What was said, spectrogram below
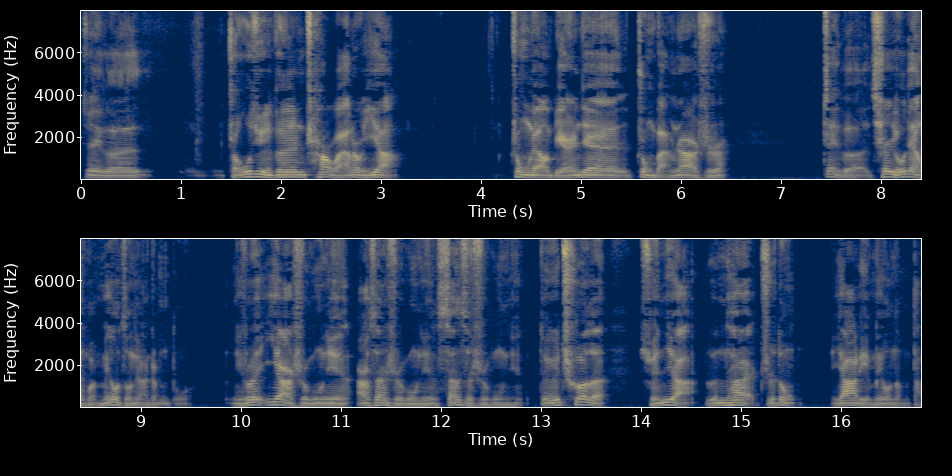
这个轴距跟叉五 L 一样，重量比人家重百分之二十，这个其实油电混没有增加这么多。你说一二十公斤、二三十公斤、三四十公斤，对于车的悬架、轮胎、制动压力没有那么大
